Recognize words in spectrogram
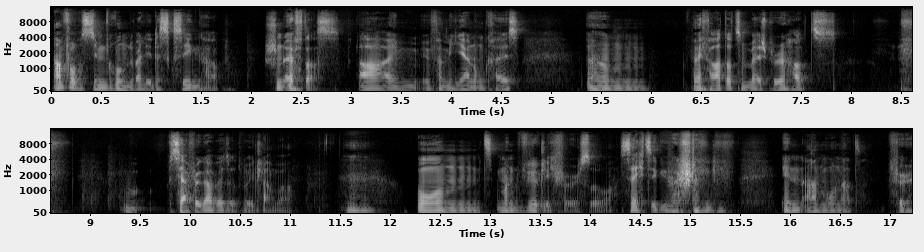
einfach aus dem Grund, weil ich das gesehen habe, schon öfters, äh, im, im familiären Umkreis. Ähm, mein Vater zum Beispiel hat sehr viel gearbeitet, wo ich klein war. Und man wirklich für so 60 Überstunden in einem Monat für.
